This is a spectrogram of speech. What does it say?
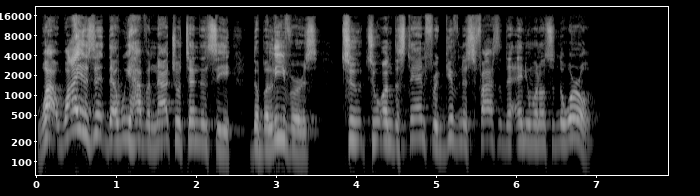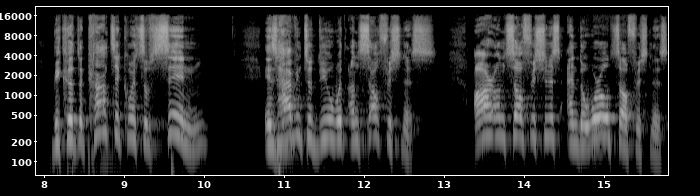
Why, why is it that we have a natural tendency, the believers, to, to understand forgiveness faster than anyone else in the world. Because the consequence of sin is having to deal with unselfishness. Our unselfishness and the world's selfishness.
